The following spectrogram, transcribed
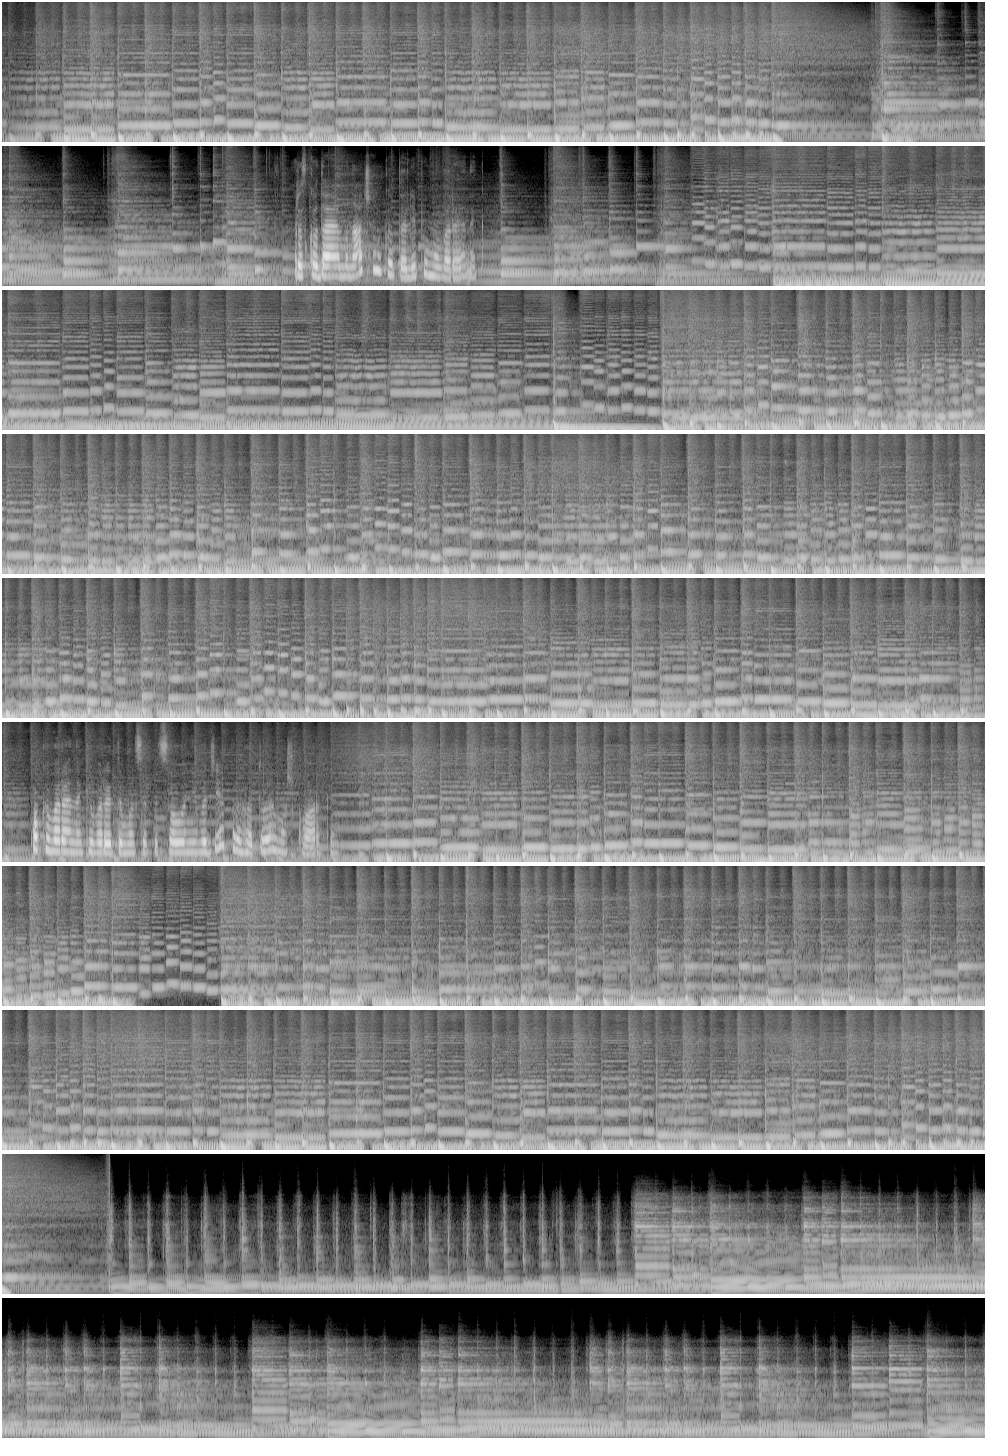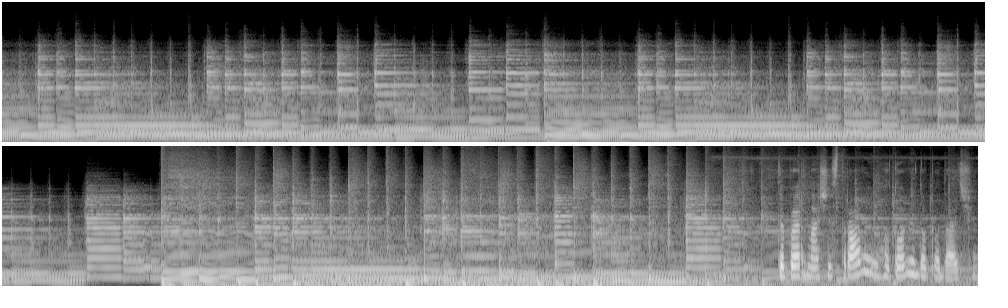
Розкладаємо начинку та ліпимо вареник. Поки вареники варитимуться в підсоленій воді, приготуємо шкварки. Тепер наші страви готові до подачі.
